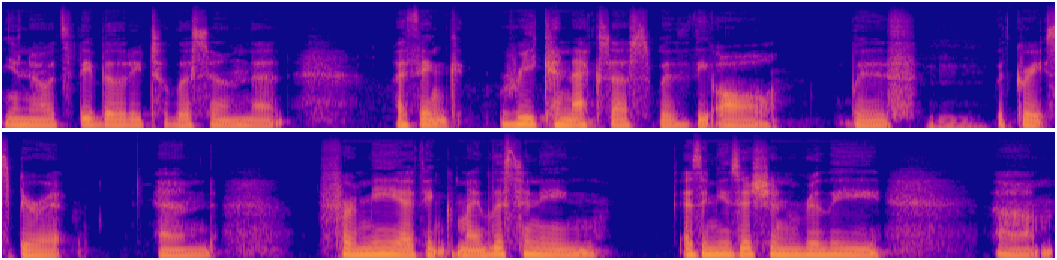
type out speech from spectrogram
You know, it's the ability to listen that I think reconnects us with the all, with mm. with great spirit. And for me, I think my listening as a musician really um,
